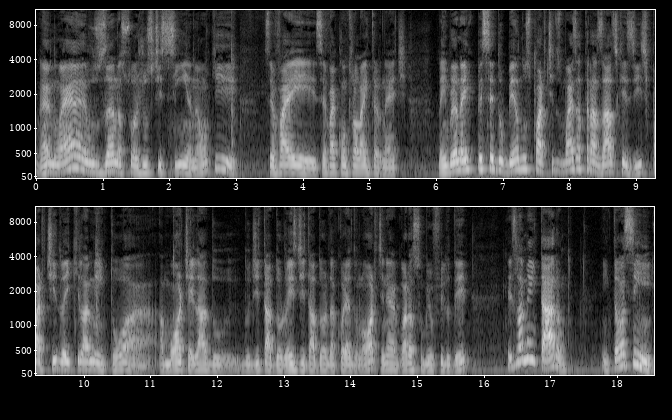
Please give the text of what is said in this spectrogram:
Né? Não é usando a sua justicinha, não, que você vai, você vai controlar a internet. Lembrando aí que o PCdoB é um dos partidos mais atrasados que existe, partido aí que lamentou a, a morte aí lá do, do ditador, ex-ditador da Coreia do Norte, né? Agora assumiu o filho dele. Eles lamentaram. Então, assim,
